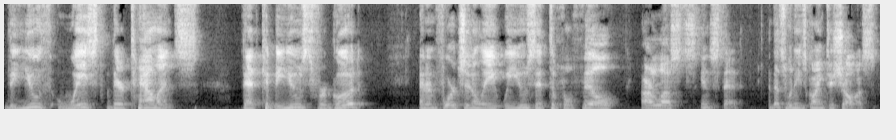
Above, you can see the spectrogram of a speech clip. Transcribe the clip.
the youth waste their talents that could be used for good, and unfortunately, we use it to fulfill our lusts instead. And that's what he's going to show us.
